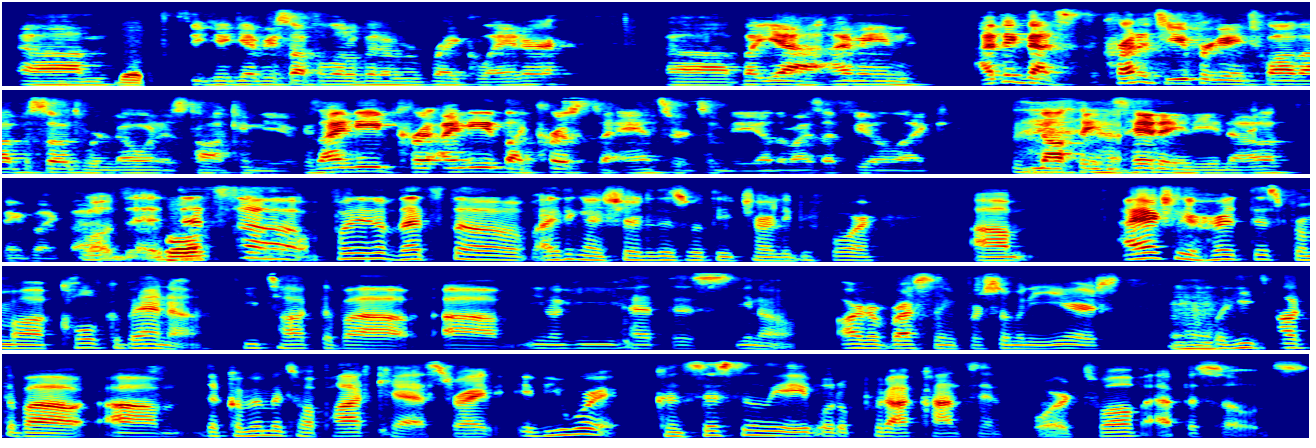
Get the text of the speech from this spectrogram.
Um, Yep. So you could give yourself a little bit of a break later. Uh, but yeah, I mean, I think that's credit to you for getting 12 episodes where no one is talking to you because I need I need like Cris to answer to me, otherwise I feel like nothing's hitting, you know, things like that. Well, th- Well- that's uh, funny enough. That's the I think I shared this with you, Charley, before. Um, I actually heard this from uh, Colt Cabana. He talked about, um, you know, he had this, you know, art of wrestling for so many years, Mhm. but he talked about um, the commitment to a podcast, right? If you were consistently able to put out content for 12 episodes,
